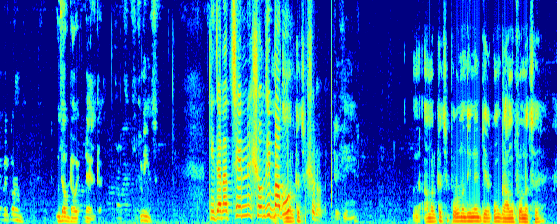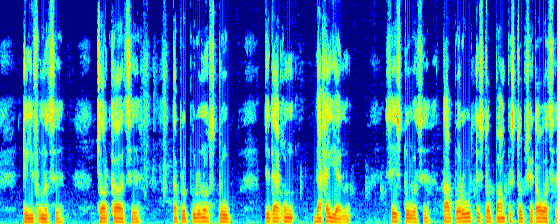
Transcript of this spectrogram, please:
হয়ে করুন উইদাউট ডায়ালটা শুনি গেছে কি জানাচ্ছেন সঞ্জীব বাবু? আমার কাছে- শুনুন। আমার কাছে পুরোনো দিনের যেরকম গ্রামোফোন আছে টেলিফোন আছে চরকা আছে তারপরে পুরনো স্টোভ যেটা এখন দেখাই যায় না সেই স্টোভ আছে। তার পরবর্তী স্টোভ, পাম্প স্টোভ সেটাও আছে।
